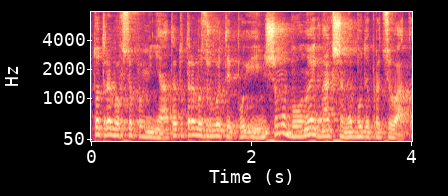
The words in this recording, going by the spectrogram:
то треба все поміняти, то треба зробити по-іншому, бо воно інакше не буде працювати.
